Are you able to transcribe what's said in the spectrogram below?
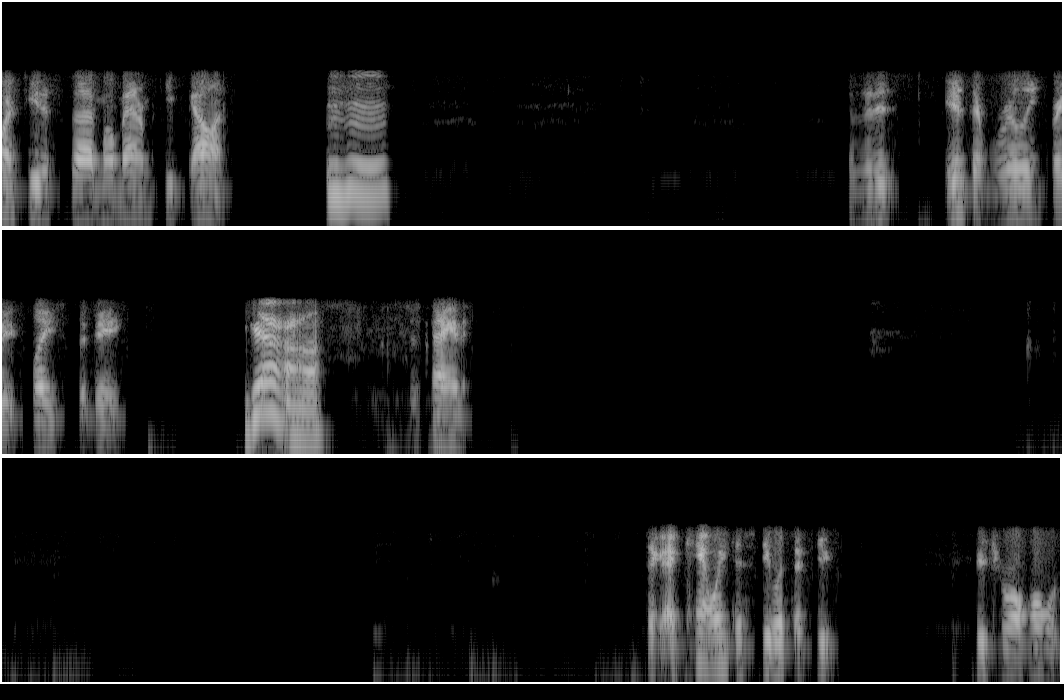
want to see this uh, momentum keep going mhm because it is it is a really great place to be. yeah Just hanging. Like, I can't wait to see what the fu- future will hold.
